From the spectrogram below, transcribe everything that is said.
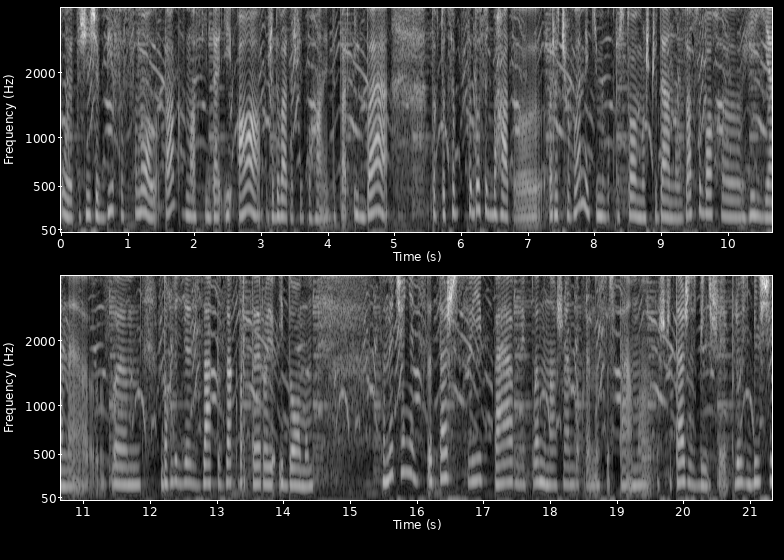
ой, точніше, біфосфенол, так, в нас йде і А, вже доведено, що він поганий тепер, і Б. Тобто це це досить багато е, речовин, які ми використовуємо щоденно в засобах е, гігієни, в догляді за, за квартирою і домом. Вони чинять теж свій певний вплив на нашу ендокринну систему, що теж збільшує. Плюс більше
